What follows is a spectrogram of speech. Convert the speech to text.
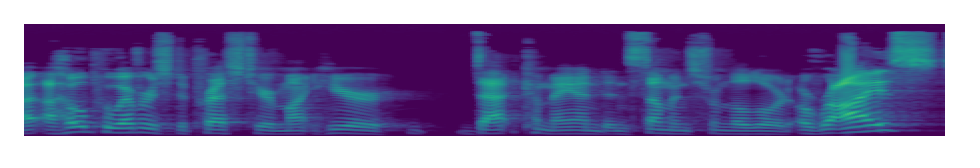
I, I hope whoever's depressed here might hear that command and summons from the Lord Arise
